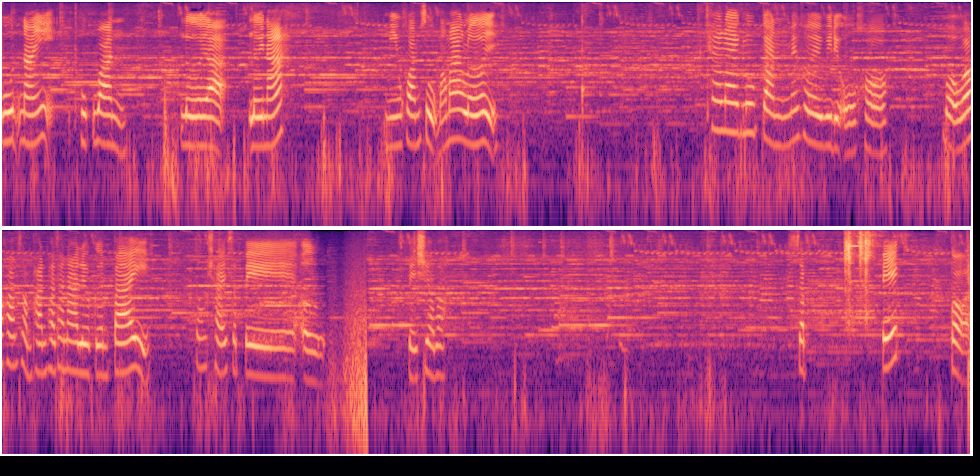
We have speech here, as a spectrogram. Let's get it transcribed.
Good Night ทุกวัน เลยอะเลยนะ มีความสุขมาก ๆ เลย แค่แลกรูปกันไม่เคยวิดีโอคอลบอกว่าความสัมพันธ์พัฒนาเร็วเกินไป ต้องใช้สเปเออสเปเชียลป่ะสเปคก่อน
